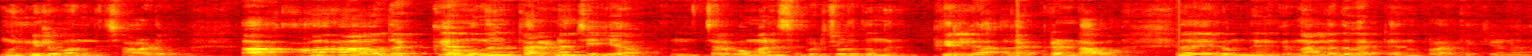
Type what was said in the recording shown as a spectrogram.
മുന്നിൽ വന്ന് ചാടും. അതൊക്കെ ഒന്ന് തരണം ചെയ്യാം. ചിലപ്പോൾ മനസ്സ് പിടിച്ചെടുത്ത് നിൽക്കില്ല അതൊക്കെ ഉണ്ടാവാം. എന്തായാലും നിനക്ക് നല്ലത് വരട്ടെ എന്ന് പ്രാർത്ഥിക്കുകയാണ്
